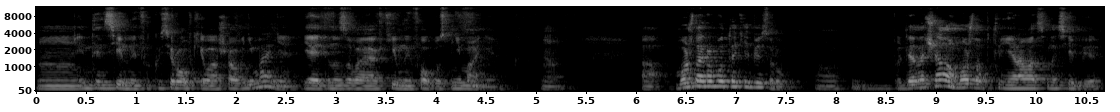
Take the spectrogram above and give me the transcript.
интенсивной фокусировке вашего внимания, я это называю активный фокус внимания, а, можно работать и без рук. Для начала можно потренироваться на себе.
